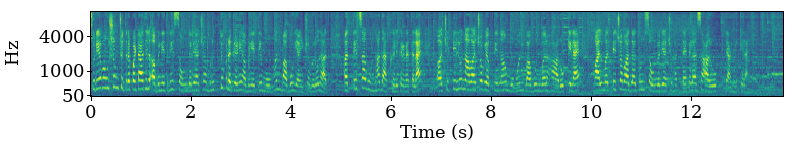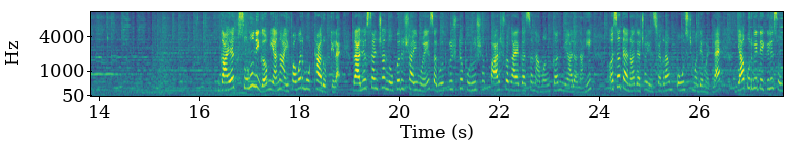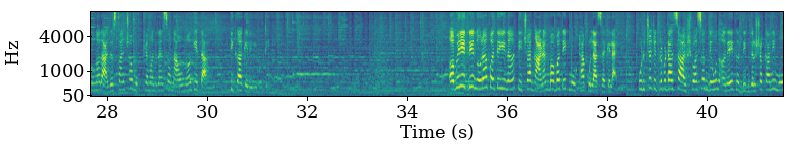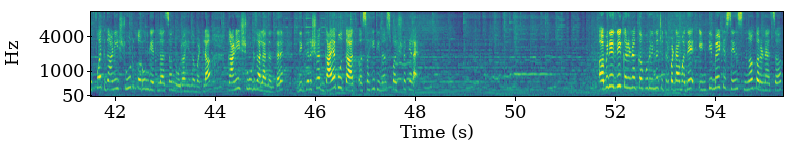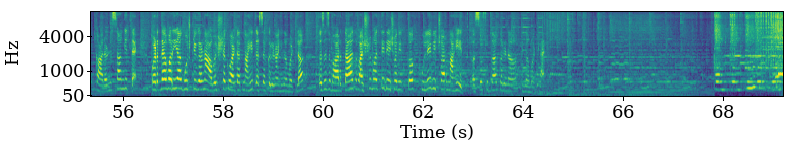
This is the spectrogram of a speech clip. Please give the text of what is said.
सूर्यवंशम चित्रपटातील अभिनेत्री सौंदर्याच्या मृत्यू प्रकरणी अभिनेते मोहन बाबू यांच्या विरोधात हत्येचा गुन्हा दाखल करण्यात आलाय. चिट्टिलू नावाच्या व्यक्तीनं मोहन बाबूंवर हा आरोप केलाय. मालमत्तेच्या वादातून सौंदर्याची हत्या केल्याचा आरोप त्यांनी केलाय. गायक सोनू निगम यानं आयफावर मोठा आरोप केलाय. राजस्थानच्या नोकरशाहीमुळे सर्वोत्कृष्ट पुरुष पार्श्वगायकाचं नामांकन मिळालं नाही असं त्यानं त्याच्या इंस्टाग्राम पोस्टमध्ये म्हटलंय. यापूर्वी देखील सोनूनं राजस्थानच्या मुख्यमंत्र्यांचं नाव न घेता टीका केलेली होती. अभिनेत्री नोरा फतेहीनं तिच्या गाण्यांबाबत एक मोठा खुलासा केलाय. पुढच्या चित्रपटाचं आश्वासन देऊन अनेक दिग्दर्शकांनी मोफत गाणी शूट करून घेतल्याचं नोरा हिनं म्हटलं. गाणी शूट झाल्यानंतर दिग्दर्शक गायब होतात असंही तिनं स्पष्ट केलंय. अभिनेत्री करीना कपूर हिनं चित्रपटामध्ये इंटिमेट सीन्स न करण्याचं कारण सांगितलंय. पडद्यावर या गोष्टी करणं आवश्यक वाटत नाहीत असं करीना हिनं म्हटलं. तसंच भारतात पाश्चिमात्य देशात इतकं खुले विचार नाहीत असं सुद्धा करीना हिनं म्हटलंय. Thank you.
